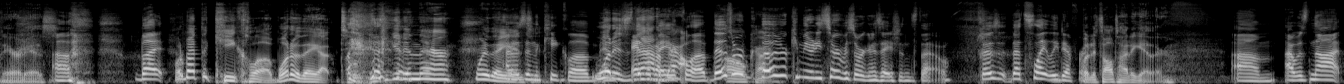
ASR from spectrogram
There it is. Uh, But what about the Key Club? What are they up to? Did you get in there? What are they? I was in the Key Club. What and, is that the about? Club. Those are okay. those are community service organizations, though. Those that's slightly different. But it's all tied together. I was not.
